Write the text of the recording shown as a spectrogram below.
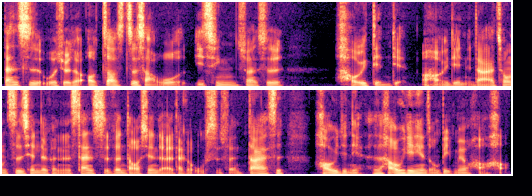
但是我觉得，哦，至至少我已经算是好一点点啊，好一点点。大概从之前的可能三十分到现在大概五十分，大概是好一点点。但是好一点点总比没有好好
